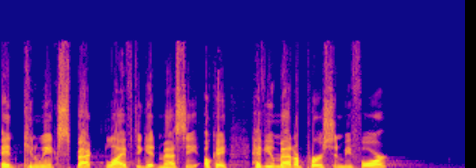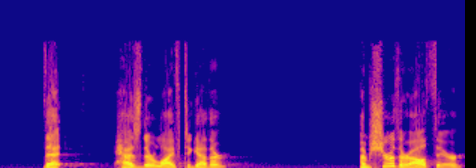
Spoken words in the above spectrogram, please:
And can we expect life to get messy? Okay, have you met a person before that has their life together? I'm sure they're out there.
